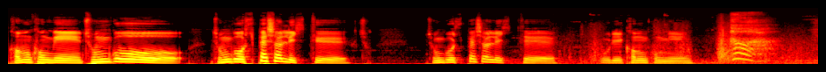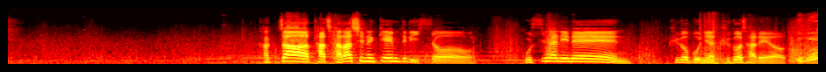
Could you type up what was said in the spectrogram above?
검은콩님 종고 종고 스페셜리스트. 조- 종고 스페셜리스트. 우리 검은콩님 각자 다 잘하시는 게임들이 있어 고시나니는 그거 뭐냐 그거 잘해요 그거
